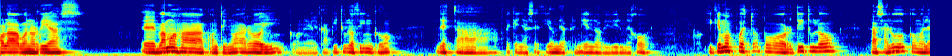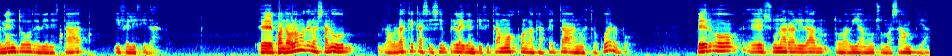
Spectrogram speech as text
Hola, buenos días. Eh, vamos a continuar hoy con el capítulo 5 de esta pequeña sección de Aprendiendo a Vivir Mejor y que hemos puesto por título La salud como elemento de bienestar y felicidad. Eh, cuando hablamos de la salud, la verdad es que casi siempre la identificamos con la que afecta a nuestro cuerpo, pero es una realidad todavía mucho más amplia,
